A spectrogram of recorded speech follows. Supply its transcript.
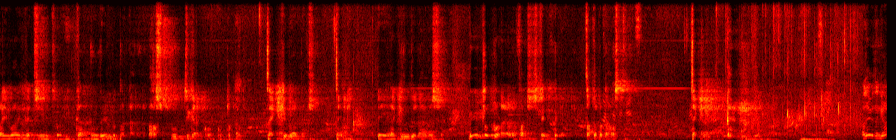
వైవాహిక జీవితం ఇంకా నూరేళ్ళు పడాలని మనస్ఫూర్తిగా కోరుకుంటున్నాను. Thank you very much thank you మీ అగ్ని నాగేశ్వరం. వీటిలో కూడా ఎవరైనా ఫంక్షన్స్ పిల్లలు తప్పకుండా వస్తాను థ్యాంక్ యూ అదేవిధంగా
